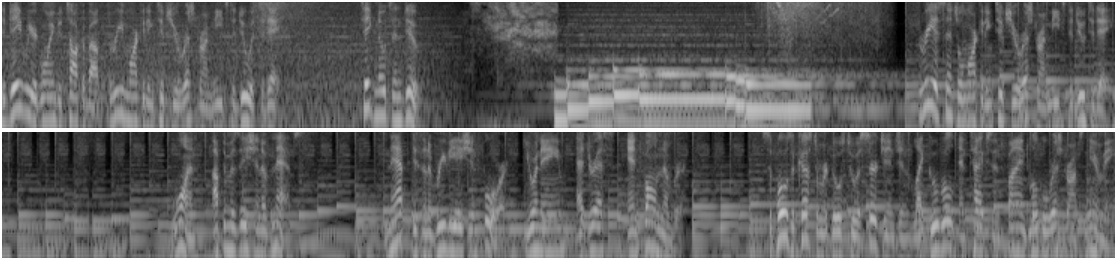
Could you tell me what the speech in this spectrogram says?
Today we are going to talk about three marketing tips your restaurant needs to do with today. Take notes and do. Three essential marketing tips your restaurant needs to do today. 1. Optimization of NAPs. NAP is an abbreviation for your name, address, and phone number. Suppose a customer goes to a search engine like Google and types in find local restaurants near me.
